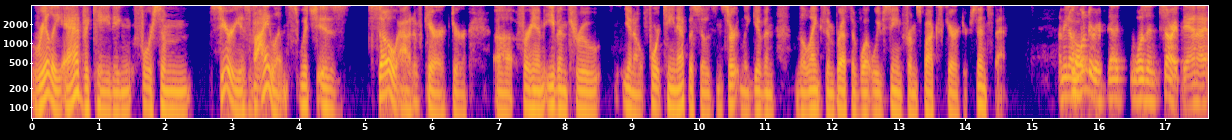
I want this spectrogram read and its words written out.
really advocating for some serious violence, which is so out of character uh, for him, even through you know 14 episodes, and certainly given the length and breadth of what we've seen from Spock's character since then. I mean, so, I wonder if that wasn't sorry, Dan. I,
